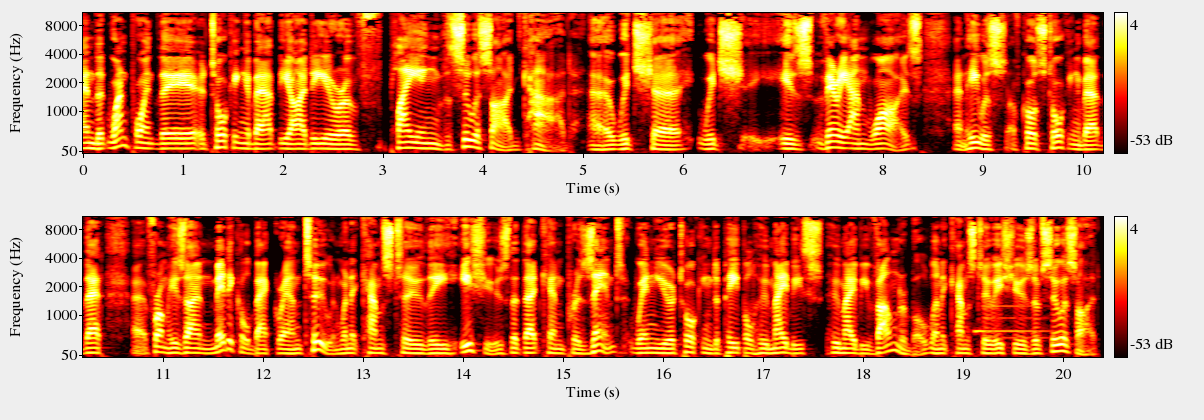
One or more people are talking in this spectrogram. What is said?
And at one point, they're talking about the idea of playing the suicide card, uh, which uh, which is very unwise. And he was, of course, talking about that uh, from his own medical background too. And when it comes to the issues that that can present when you're talking to people who may be who may be vulnerable when it comes to issues of suicide.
